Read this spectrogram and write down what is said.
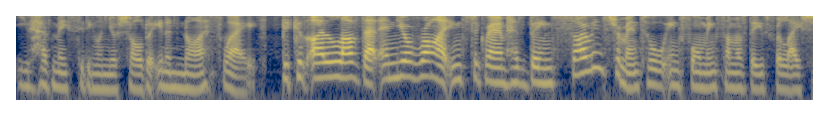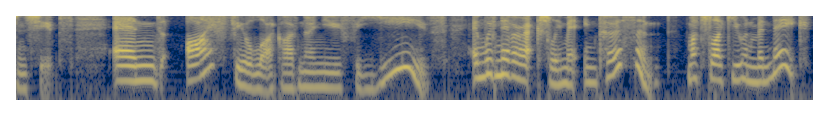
you have me sitting on your shoulder in a nice way because I love that. And you're right, Instagram has been so instrumental in forming some of these relationships. And I feel like I've known you for years and we've never actually met in person, much like you and Monique.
